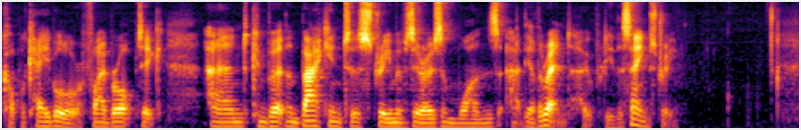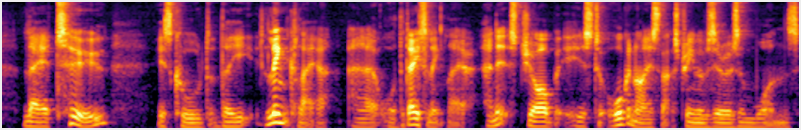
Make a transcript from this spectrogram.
copper cable or a fiber optic and convert them back into a stream of zeros and ones at the other end, hopefully the same stream. Layer 2 is called the link layer uh, or the data link layer, and its job is to organize that stream of zeros and ones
